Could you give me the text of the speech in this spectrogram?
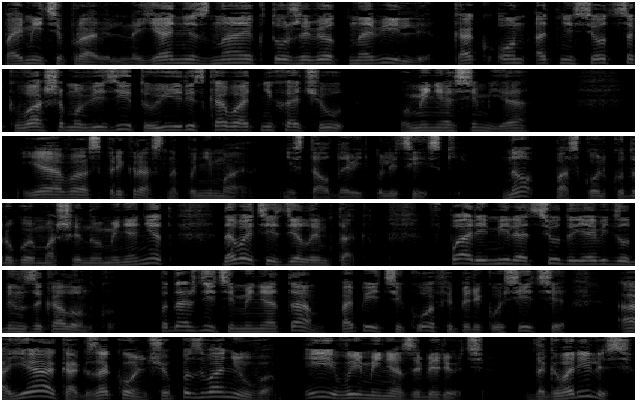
Поймите правильно, я не знаю, кто живет на вилле, как он отнесется к вашему визиту, и рисковать не хочу. У меня семья. Я вас прекрасно понимаю, не стал давить полицейский. Но, поскольку другой машины у меня нет, давайте сделаем так. В паре миль отсюда я видел бензоколонку. Подождите меня там, попейте кофе, перекусите, а я, как закончу, позвоню вам, и вы меня заберете. Договорились?»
